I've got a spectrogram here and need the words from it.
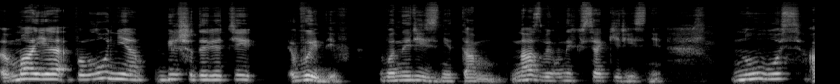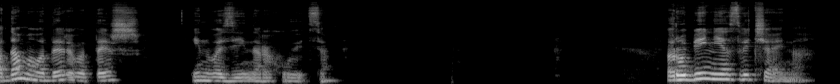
Е, Має Павлонія більше дев'яти видів. Вони різні, там назви у них всякі різні. Ну, ось, Адамове дерево теж інвазійне рахується. Робінія звичайна.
